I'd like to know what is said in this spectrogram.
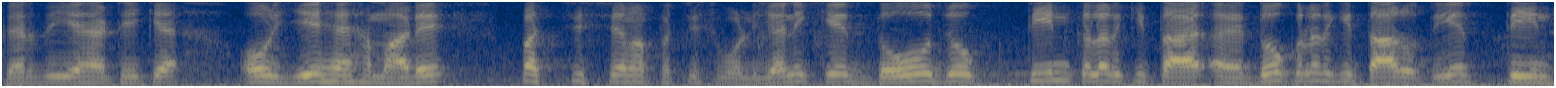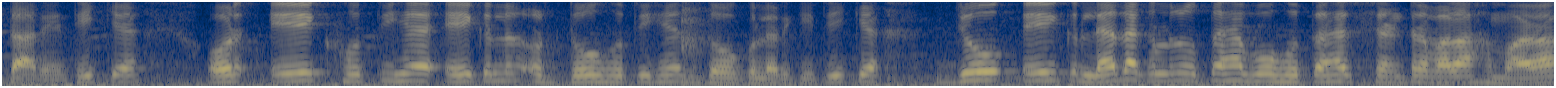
कर दिया है, ठीक है? और ये है हमारे 25 से मैं 25 वोल्ट यानी कि दो जो तीन कलर की तार दो कलर की तार होती हैं, तीन तारें, ठीक है? और एक होती है एक कलर और दो होती हैं दो कलर की, ठीक है? जो एक लहदा कलर होता है, वो होता है सेंटर वाला हमारा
